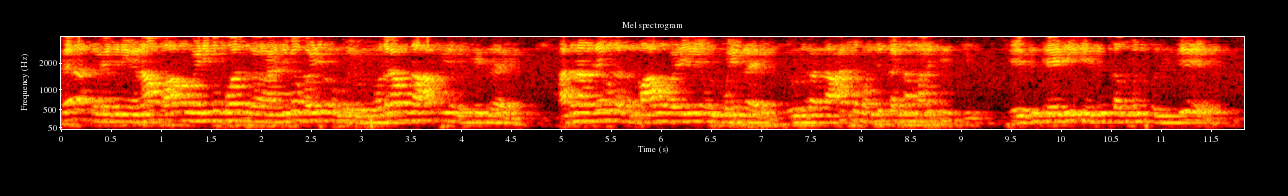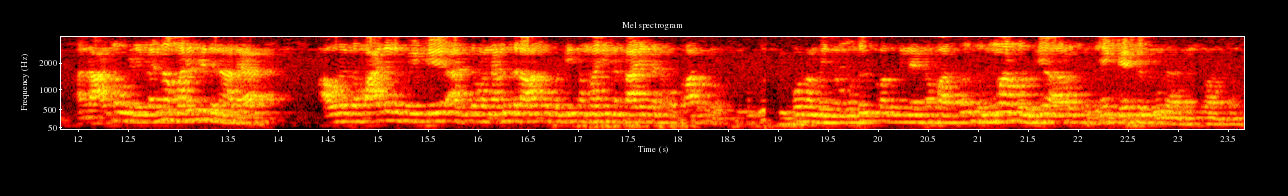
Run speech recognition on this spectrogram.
பேராசை வைக்கிறீங்கன்னா பாவ வழிக்கு போறதுக்கான அதிகமாக வழிவகுப்பு முதலாவது ஆசையை வச்சிருக்காரு அதனாலதான் இவர் அந்த பாவ வழியில இவர் போயிடுறாரு. இவருக்கு அந்த ஆசை வந்து கண்ணை மறைச்சிருச்சு. எது சரி எது தப்புன்னு சொல்லிட்டு அந்த ஆசையுடைய கண்ணை மறைச்சதுனால அவர் அந்த பாதையில போயிட்டு அடுத்தவன் நடத்துல ஆசைப்பட்டு இந்த மாதிரி இந்த காரியத்தை நம்ம பார்க்கணும். இப்போ நம்ம இந்த முதல் பகுதியில் என்ன பார்த்தோம்? துன்மார்களுடைய ஆலோசனையை கேட்கக்கூடாதுன்னு பார்த்தோம்.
